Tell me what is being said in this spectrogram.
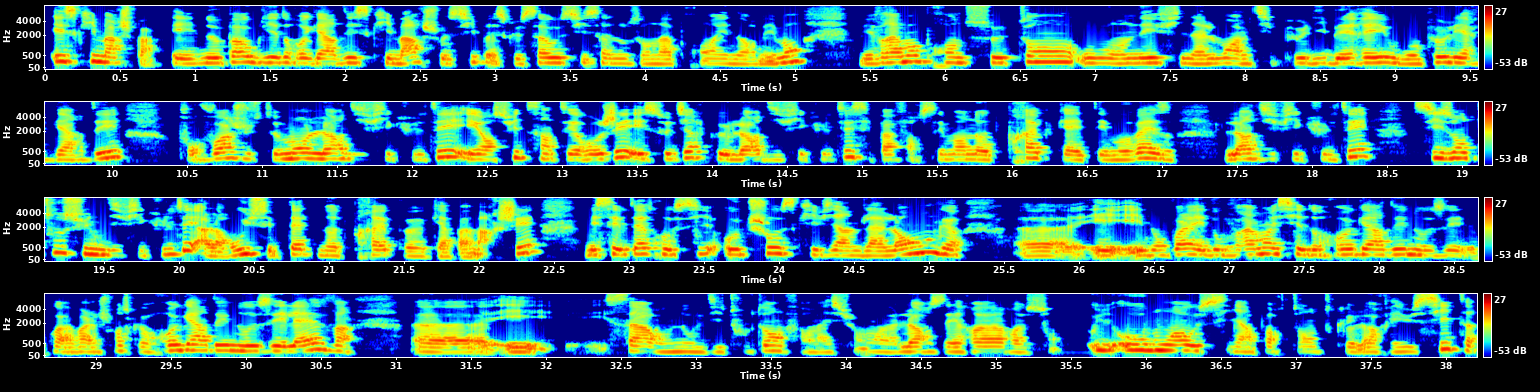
et ce qui marche pas. Et ne pas oublier de regarder ce qui marche aussi, parce que ça aussi, ça nous en apprend énormément. Mais vraiment prendre ce temps où on est finalement un petit peu libéré, où on peut les regarder pour voir justement leurs difficultés et ensuite s'interroger et se dire que leurs difficultés, c'est pas forcément notre prep qui a été mauvaise. Leurs difficultés, s'ils ont tous une difficulté, alors oui, c'est peut-être notre prep euh, qui a pas marché, mais c'est peut-être aussi autre chose qui vient de la langue. Euh, et, donc voilà, et donc vraiment essayer de regarder nos, quoi, voilà, je pense que regarder nos élèves euh, et, ça, on nous le dit tout le temps en formation, euh, leurs erreurs sont au moins aussi importantes que leurs réussites.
